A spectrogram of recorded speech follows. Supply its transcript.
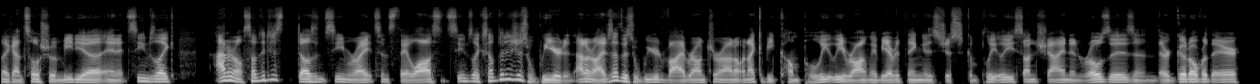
like on social media. And it seems like I don't know, something just doesn't seem right since they lost. It seems like something is just weird. And I don't know. I just have this weird vibe around Toronto, and I could be completely wrong. Maybe everything is just completely sunshine and roses, and they're good over there.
